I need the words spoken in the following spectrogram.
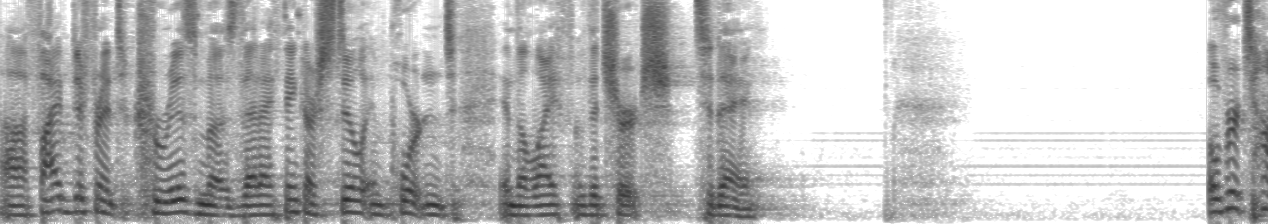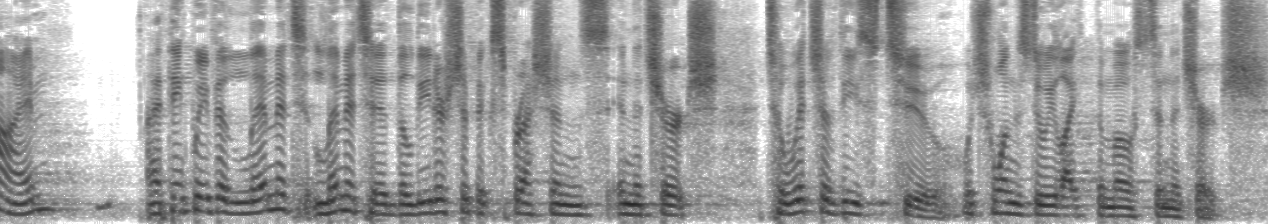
uh, five different charismas that I think are still important in the life of the church today. Over time, I think we've limit, limited the leadership expressions in the church to which of these two? Which ones do we like the most in the church?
